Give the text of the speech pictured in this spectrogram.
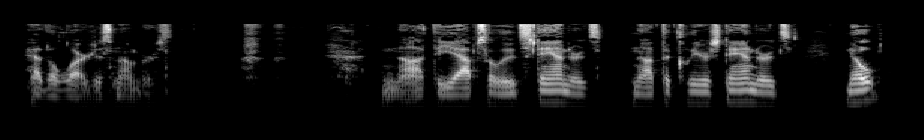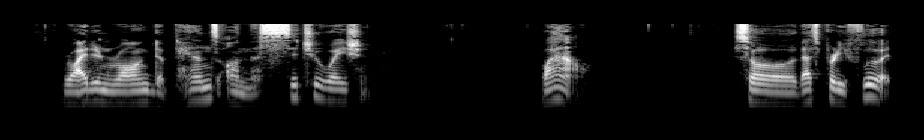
had the largest numbers? not the absolute standards, not the clear standards. Nope. Right and wrong depends on the situation. Wow. So that's pretty fluid.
